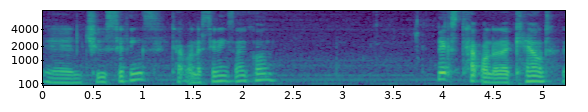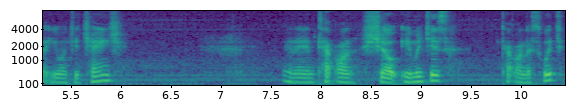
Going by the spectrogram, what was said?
and choose settings. Tap on the settings icon. Next tap on an account that you want to change. And then tap on show images. Tap on the switch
